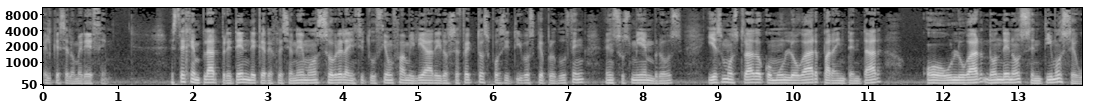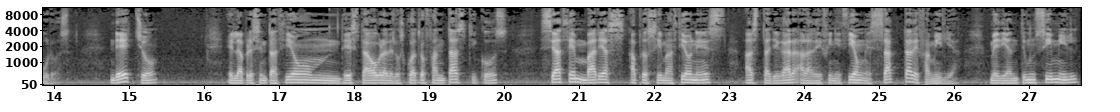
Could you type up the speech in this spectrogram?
el que se lo merece. Este ejemplar pretende que reflexionemos sobre la institución familiar y los efectos positivos que producen en sus miembros y es mostrado como un lugar para intentar o un lugar donde nos sentimos seguros. De hecho, en la presentación de esta obra de los Cuatro Fantásticos se hacen varias aproximaciones hasta llegar a la definición exacta de familia, mediante un símil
